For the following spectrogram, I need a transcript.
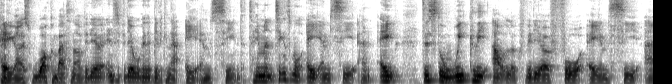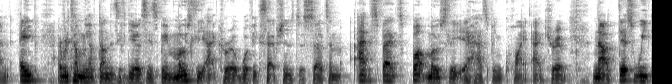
Hey guys, welcome back to another video. In this video, we're going to be looking at AMC Entertainment, taking some more AMC and Ape. This is the weekly outlook video for AMC and Ape. Every time we have done these videos, it's been mostly accurate with exceptions to certain aspects, but mostly it has been quite accurate. Now, this week,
